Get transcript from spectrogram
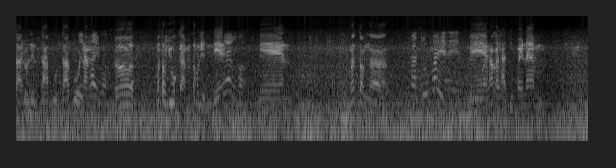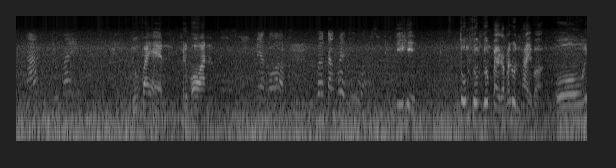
ตายโดนเล่นตาปูดตาโปดนั่งไพ่บ่ เออมันต้องอยู่กันมันต้องเล่นเด้แห้งบ่แมนมันต้องเอ่อทานจูไฟให้แมนเท่ากับถาดจุไฟน้ฮะจูไฟำจุไฟแหนเป็นลูกอ่อนแม่นบ่อืม เบิ่งตังไฟจูอะ จี ซูมซูมซูมไปกับมันรุ่นไผ่บ่โอ้ย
